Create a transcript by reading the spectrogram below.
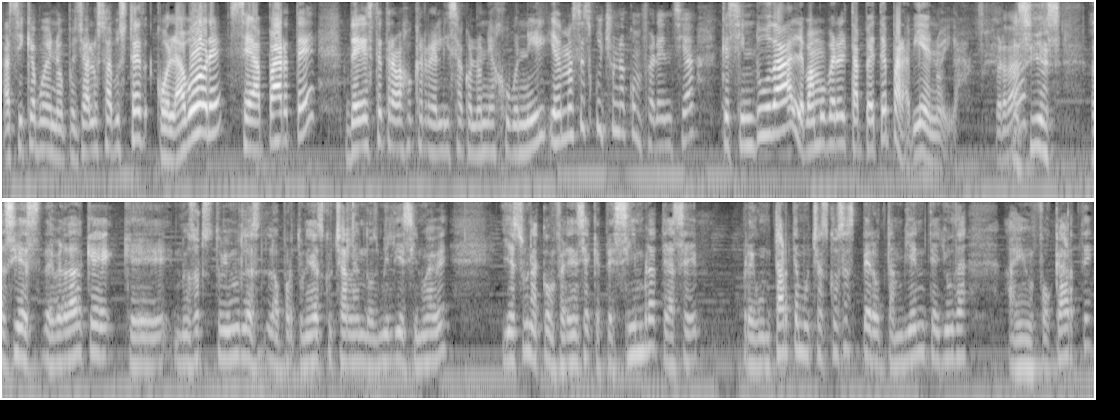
Así que bueno, pues ya lo sabe usted, colabore, sea parte de este trabajo que realiza Colonia Juvenil y además escucha una conferencia que sin duda le va a mover el tapete para bien, oiga, ¿verdad? Así es, así es. De verdad que, nosotros tuvimos la, oportunidad de escucharla en 2019 y es una conferencia que te simbra, te hace preguntarte muchas cosas, pero también te ayuda a enfocarte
